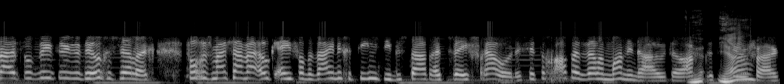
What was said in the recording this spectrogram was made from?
nou, tot nu toe is het heel gezellig. Volgens mij zijn wij ook een van de weinige teams die bestaat uit twee vrouwen. Er zit toch altijd wel een man in de auto, achter het Ja? stuur vaak.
